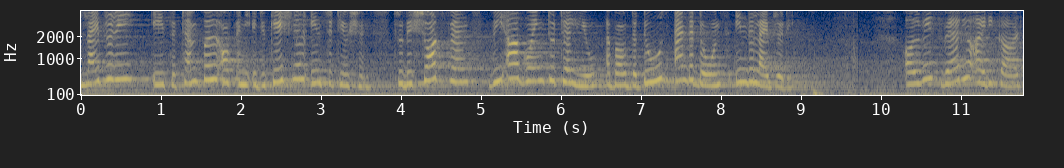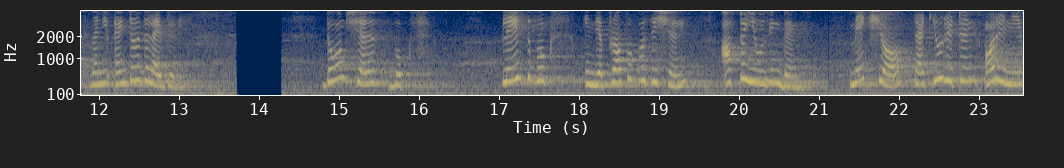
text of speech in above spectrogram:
Library is the temple of any educational institution. Through this short film, we are going to tell you about the do's and the don'ts in the library. Always wear your ID cards when you enter the library. Don't shelve books. Place the books in their proper position after using them. Make sure that you return or renew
